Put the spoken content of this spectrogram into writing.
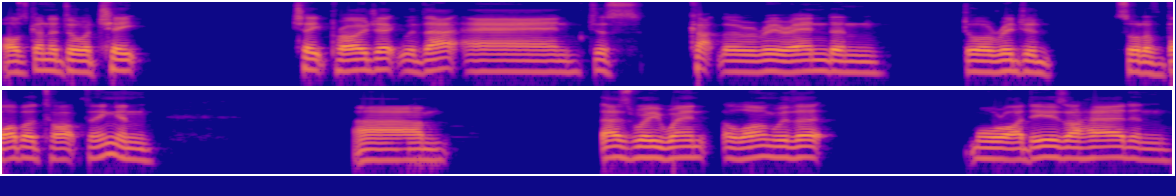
I was going to do a cheap, cheap project with that, and just cut the rear end and do a rigid sort of bobber type thing, and um, as we went along with it, more ideas I had, and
